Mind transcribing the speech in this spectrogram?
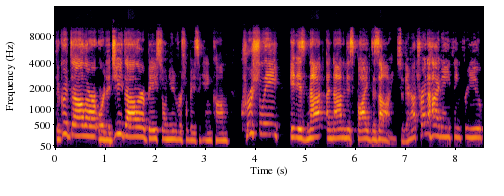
The good dollar or the G dollar based on universal basic income. Crucially, it is not anonymous by design. So they're not trying to hide anything for you.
